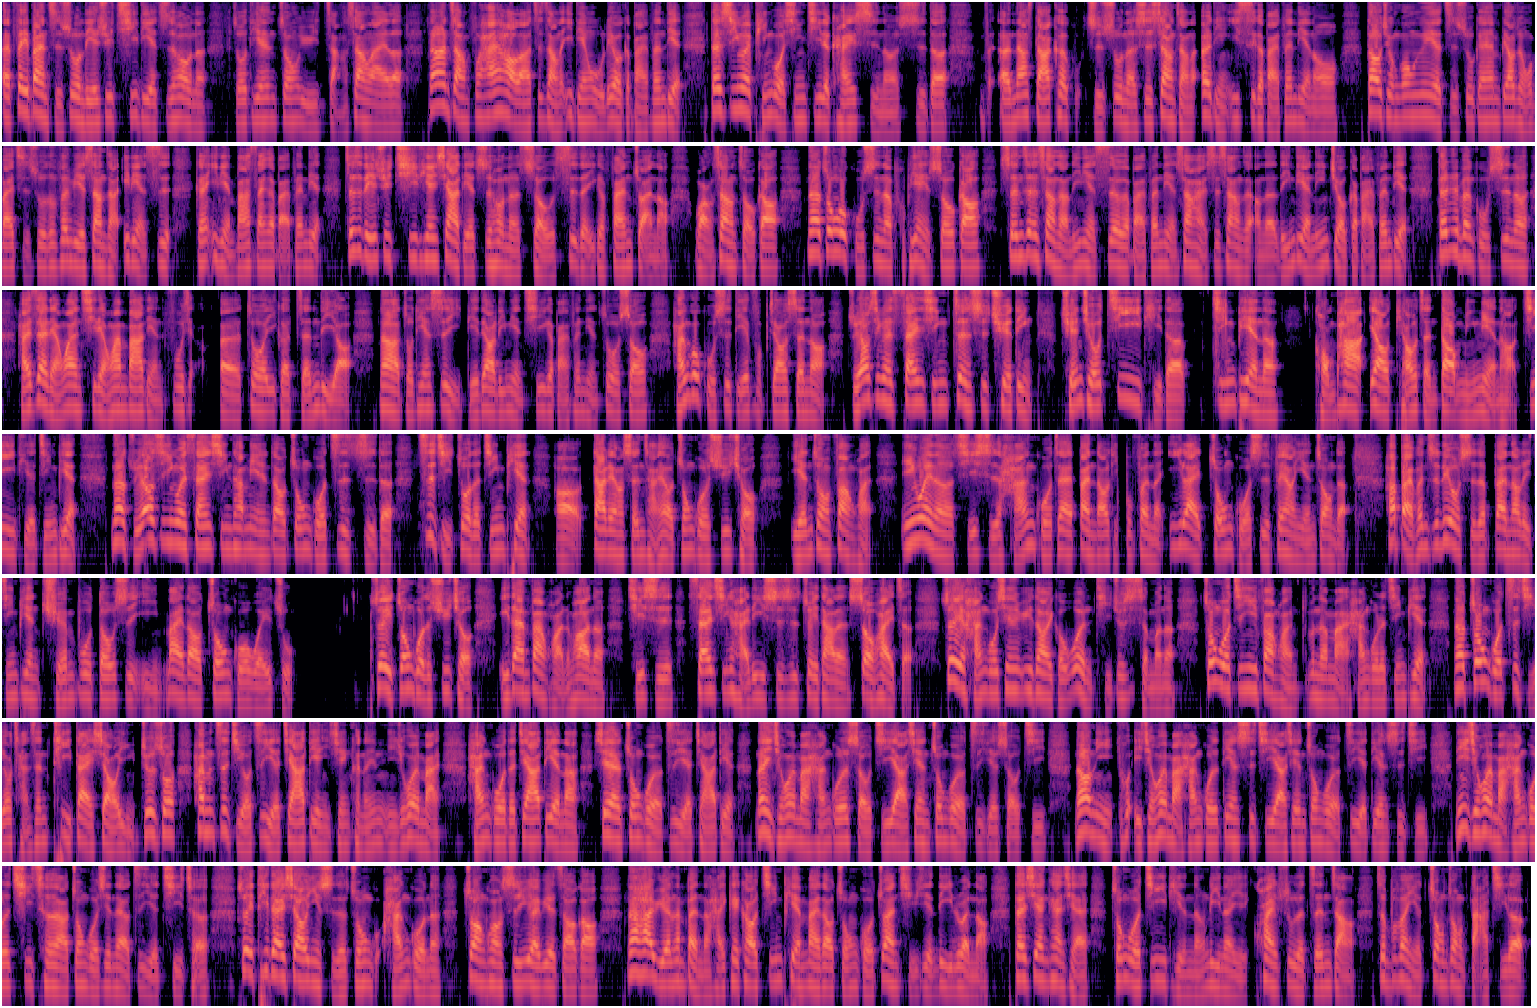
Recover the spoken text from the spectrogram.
呃费半指数连续七跌之后呢，昨天终于涨上来了。当然涨幅还好啦，只涨了一点五六个百分点。但是因为苹果新机的开始呢，使得呃纳斯达克指数呢是上涨了二点一四个百分点哦。道琼工业指数跟标准五百指数都分别上涨一点四跟一点八三个百分点。这是连续七天下跌之后呢，首次的一个翻转哦，往上走高。那中国股市呢，普遍也收高，深圳上涨零点四二个百分点，上海是上涨了零点。零九个百分点，但日本股市呢还在两万七、两万八点附近，呃，做一个整理哦。那昨天是以跌掉零点七一个百分点做收。韩国股市跌幅比较深哦，主要是因为三星正式确定全球记忆体的晶片呢。恐怕要调整到明年哈，记忆体的晶片，那主要是因为三星它面临到中国自制的自己做的晶片，哦，大量生产，还有中国需求严重放缓。因为呢，其实韩国在半导体部分呢，依赖中国是非常严重的，它百分之六十的半导体晶片全部都是以卖到中国为主。所以中国的需求一旦放缓的话呢，其实三星、海力士是最大的受害者。所以韩国现在遇到一个问题，就是什么呢？中国经济放缓，不能买韩国的晶片，那中国自己又产生替代效应，就是说他们自己有自己的家电，以前可能你就会买韩国的家电啊，现在中国有自己的家电。那以前会买韩国的手机啊，现在中国有自己的手机。然后你会以前会买韩国的电视机啊，现在中国有自己的电视机。你以前会买韩国的汽车啊，中国现在有自己的汽车。所以替代效。效应使得中国、韩国呢状况是越来越糟糕。那它原来本呢还可以靠晶片卖到中国赚取一些利润呢，但现在看起来中国记忆体的能力呢也快速的增长，这部分也重重打击了。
